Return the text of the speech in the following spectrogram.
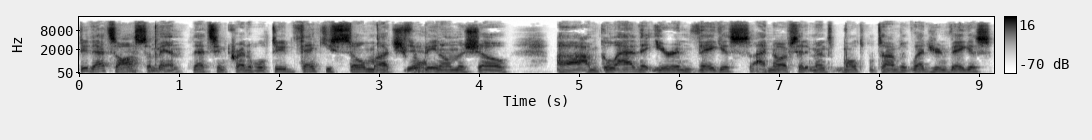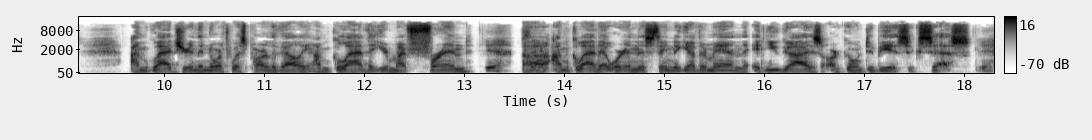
dude, that's awesome, man. That's incredible, dude. Thank you so much for Yeah. being on the show. Uh, I'm glad that you're in Vegas. I know I've said it multiple times. I'm glad you're in Vegas. I'm glad you're in the northwest part of the valley. I'm glad that you're my friend. Yeah. Uh. I'm glad that we're in this thing together, man. And you guys are going to be a success. yeah.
